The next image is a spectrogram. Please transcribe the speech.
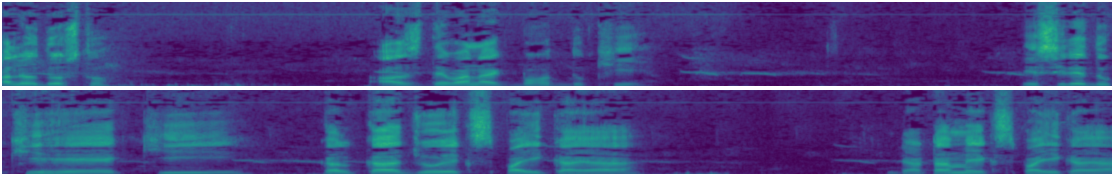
हेलो दोस्तों, आज देवानायक बहुत दुखी है। इसीलिए दुखी है कि कल का जो एक स्पाइक आया डाटा में एक स्पाइक आया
